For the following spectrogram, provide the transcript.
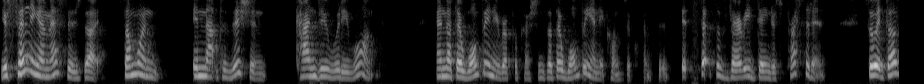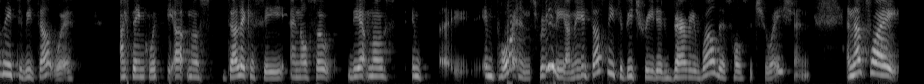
You're sending a message that someone in that position can do what he wants and that there won't be any repercussions, that there won't be any consequences. It sets a very dangerous precedent. So it does need to be dealt with, I think, with the utmost delicacy and also the utmost uh, importance, really. I mean, it does need to be treated very well, this whole situation. And that's why,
